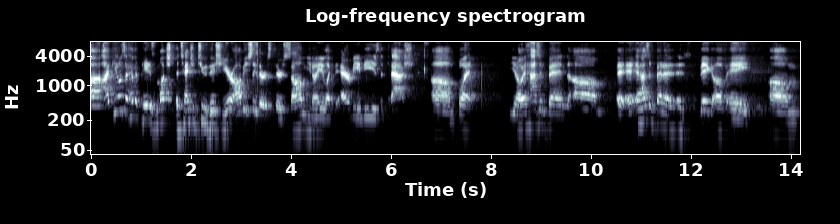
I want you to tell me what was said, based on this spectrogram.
Uh, IPOs I haven't paid as much attention to this year. Obviously, there's there's some, you know, you like the Airbnbs, the Dash, um, but you know, it hasn't been um, it, it, hasn't been a, as big of a um,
